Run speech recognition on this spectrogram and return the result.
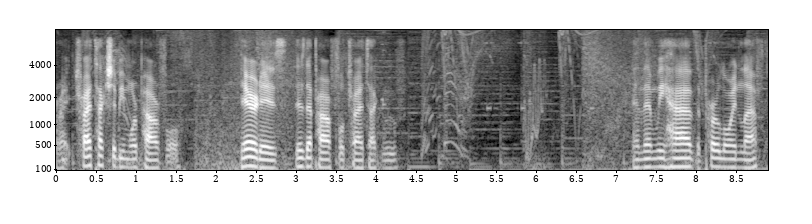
Alright, Tri-Attack should be more powerful. There it is. There's that powerful Tri-Attack move. And then we have the Purrloin left.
